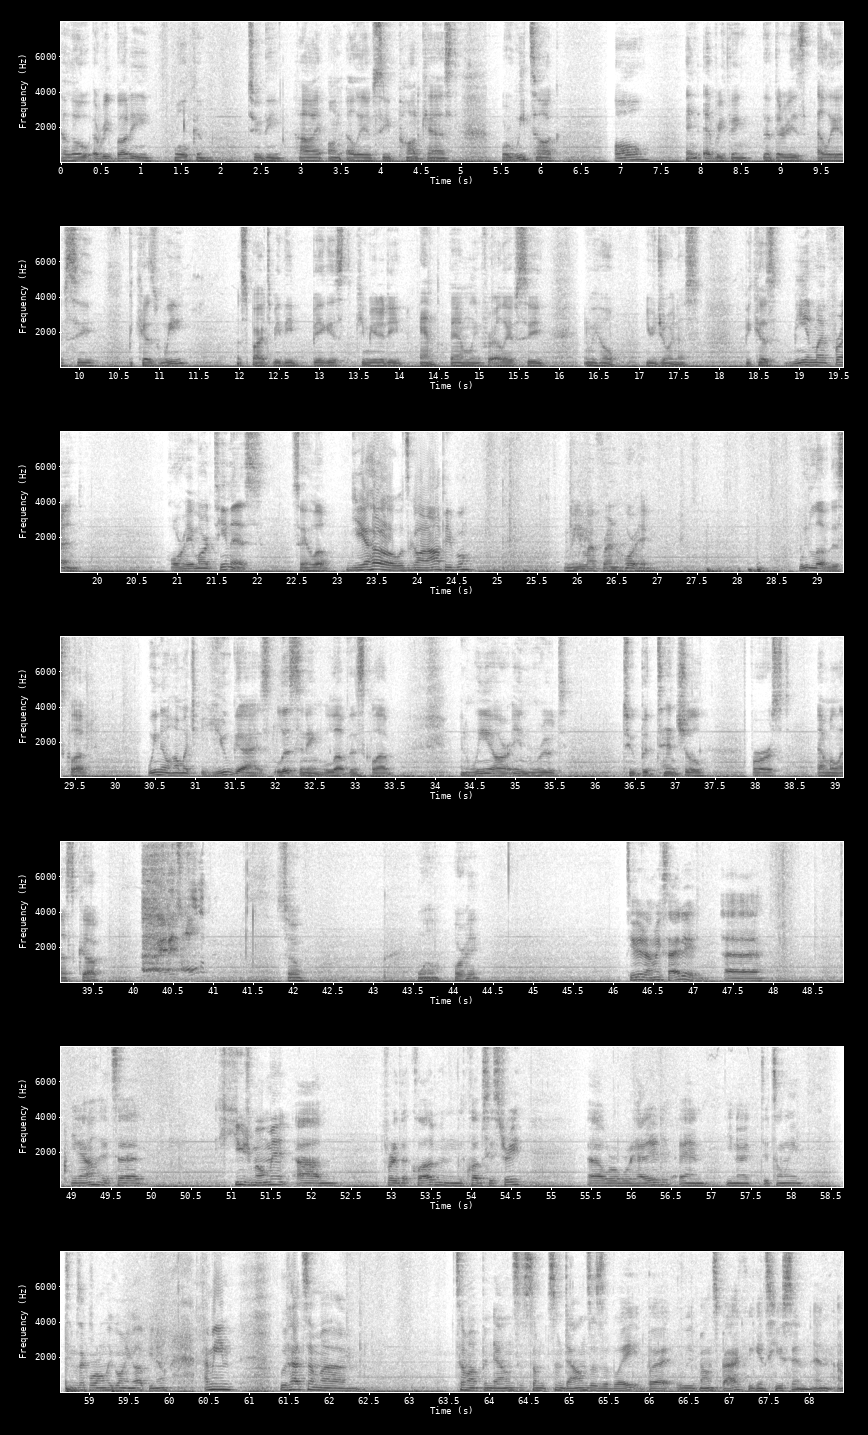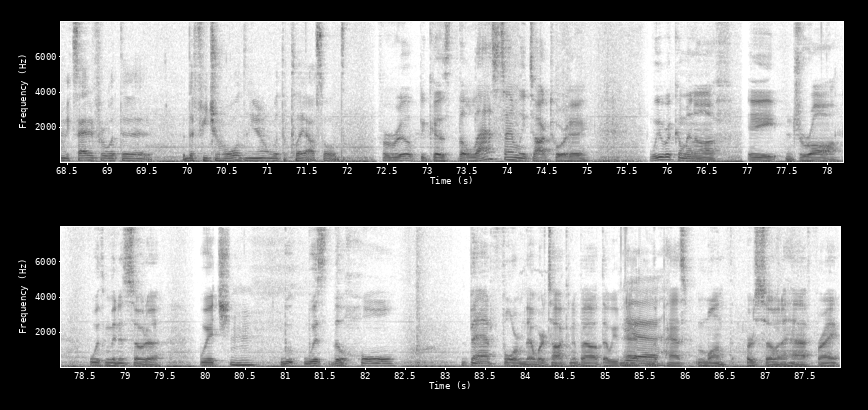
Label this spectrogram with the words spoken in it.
Hello, everybody. Welcome to the High on LAFC podcast, where we talk all and everything that there is LAFC because we aspire to be the biggest community and family for LAFC, and we hope you join us because me and my friend Jorge Martinez say hello. Yo, what's going on, people? Me and my friend Jorge. We love this club. We know how much you guys listening love this club. And we are en route to potential first MLS Cup. And it's all So, well, Jorge, Dude, I'm excited. Uh, you know, it's a huge moment um, for the club and the club's history, uh, where we're headed. And, you know, it, it's only, seems like we're only going up, you know? I mean, we've had some. Um, some up and downs, some some downs as of late, but we bounced back against Houston, and I'm excited for what the what the future holds. You know, what the playoffs hold. for real, because the last time we talked, Jorge, we were coming off a draw with Minnesota, which w- was the whole bad form that we're talking about that we've had in the past month or so and a half, right?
